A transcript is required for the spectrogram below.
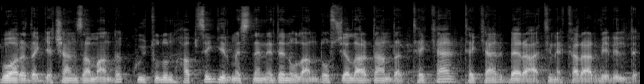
Bu arada geçen zamanda Kuytul'un hapse girmesine neden olan dosyalardan da teker teker beraatine karar verildi.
